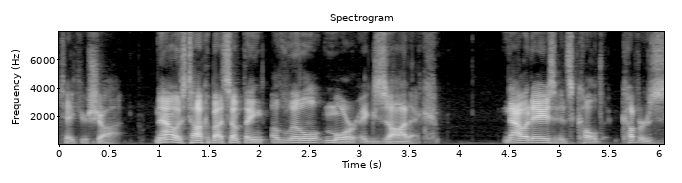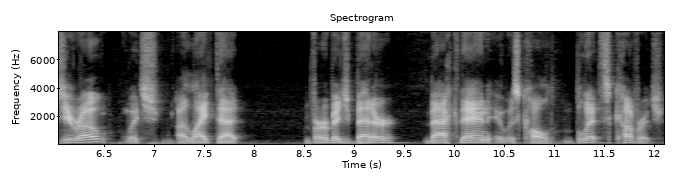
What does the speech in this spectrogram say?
take your shot. Now let's talk about something a little more exotic. Nowadays, it's called cover zero, which I like that verbiage better. Back then, it was called blitz coverage.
